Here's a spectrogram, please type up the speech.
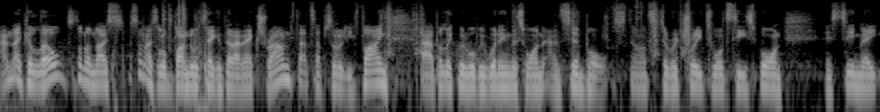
and that Galil. It's not a nice, it's a nice little bundle taken to that next round. That's absolutely fine. Uh, but Liquid will be winning this one, and Simple starts to retreat towards T-Spawn. His teammate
